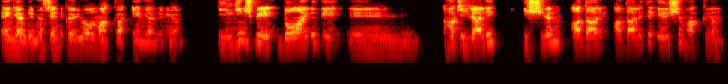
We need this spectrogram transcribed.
engelleniyor. Sendika üye olma hakkı engelleniyor. İlginç bir, dolaylı bir e, hak ihlali işçilerin adal adalete erişim hakkının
